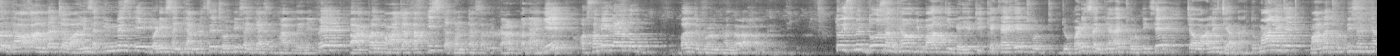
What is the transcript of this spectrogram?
संख्याओं का अंतर चौवालीस है। इनमें से एक बड़ी संख्या में से छोटी संख्या से भाग देने पे भागफल पाँच आता इस कथन का समीकरण बनाइए और समीकरण को वज्र गुणनखंड द्वारा हल करें तो इसमें दो संख्याओं की बात की गई है, ठीक है? कह गए जो बड़ी संख्या है, छोटी से चौवालीस ज़्यादा है। तो मान लीजिए, माना छोटी संख्या।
